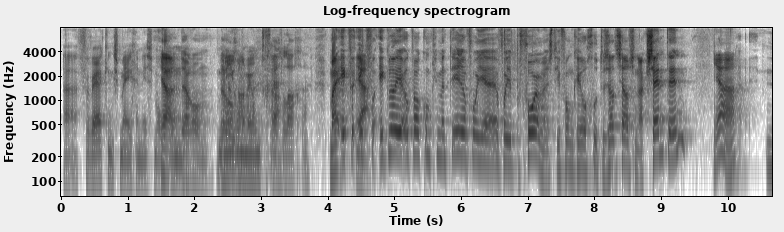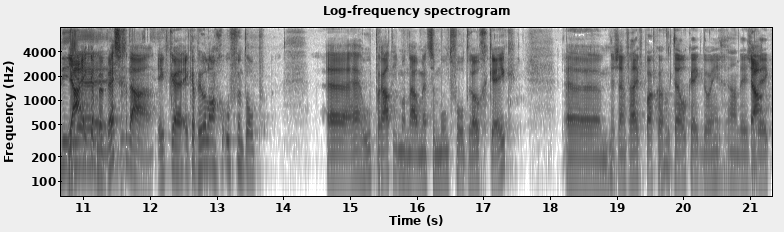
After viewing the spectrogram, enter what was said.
eh, verwerkingsmechanisme. of Ja, een daarom. manier om ermee om te gaan. lachen. Maar ik, Ja. ik, ik wil je ook wel complimenteren voor je, voor je performance. Die vond ik heel goed. Er zat zelfs een accent in. Ja, Die, Ja, eh, ik heb mijn best gedaan. Ik, eh, ik heb heel lang geoefend op eh, hè, hoe praat iemand nou met zijn mond vol droge cake. Ehm, er zijn vijf pakken hotelcake doorheen gegaan deze ja. week.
